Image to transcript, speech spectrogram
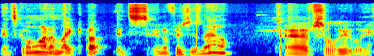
it's gone. I'm like, oh, it's in a fish's mouth. Absolutely.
